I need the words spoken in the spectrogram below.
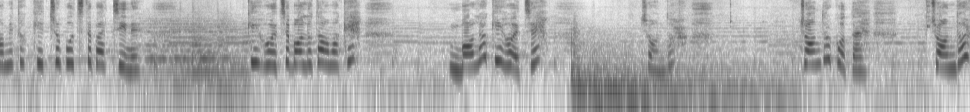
আমি তো কিচ্ছু বুঝতে পারছি না। কি হয়েছে বলো তো আমাকে? বলো কি হয়েছে? চন্দর চন্দর কোথায়? চন্দর?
